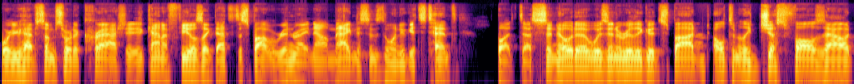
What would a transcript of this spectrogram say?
or you have some sort of crash. It, it kind of feels like that's the spot we're in right now. Magnussen's the one who gets tenth, but uh, Tsunoda was in a really good spot. Ultimately, just falls out.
